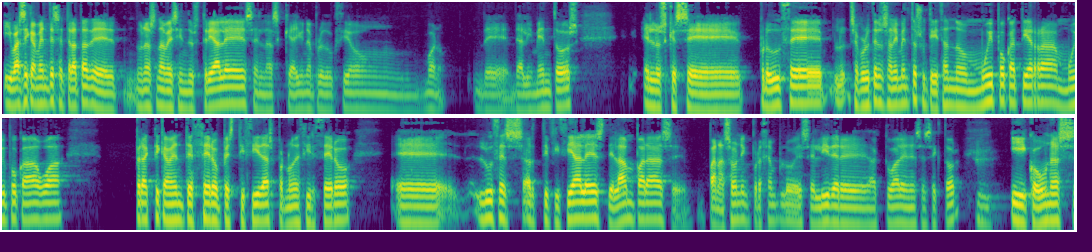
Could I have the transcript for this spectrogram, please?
Y básicamente se trata de unas naves industriales en las que hay una producción, bueno, de, de alimentos en los que se produce, se producen los alimentos utilizando muy poca tierra, muy poca agua, prácticamente cero pesticidas, por no decir cero, eh, luces artificiales de lámparas. Eh, Panasonic, por ejemplo, es el líder eh, actual en ese sector mm. y con unas,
